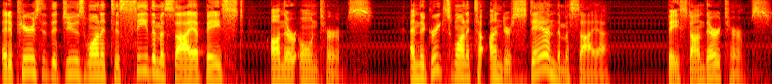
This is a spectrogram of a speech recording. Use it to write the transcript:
it appears that the Jews wanted to see the Messiah based on their own terms. And the Greeks wanted to understand the Messiah based on their terms.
